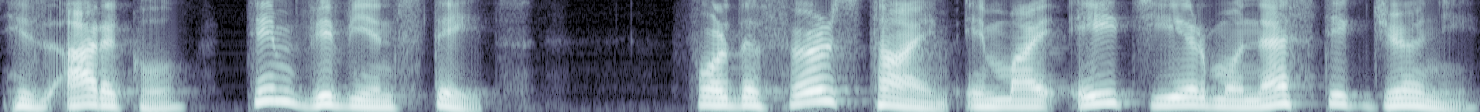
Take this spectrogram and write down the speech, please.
his article, Tim Vivian states For the first time in my eight year monastic journey,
